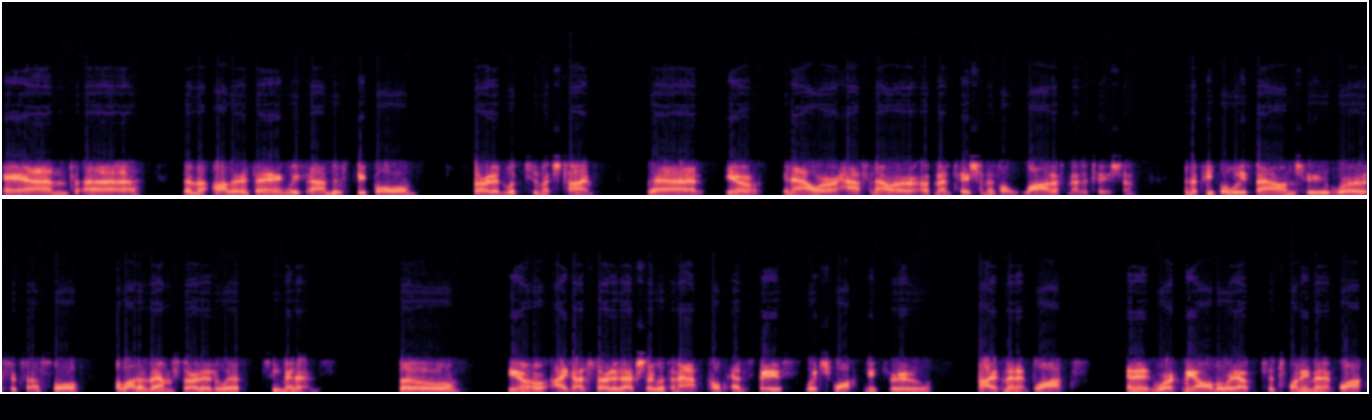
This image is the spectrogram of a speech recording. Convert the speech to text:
And uh, then the other thing we found is people started with too much time. That you know an hour or half an hour of meditation is a lot of meditation. And the people we found who were successful a lot of them started with two minutes. So you know i got started actually with an app called headspace which walked me through five minute blocks. And it worked me all the way up to 20 minute blocks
